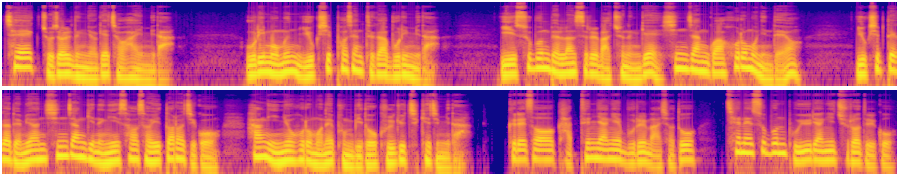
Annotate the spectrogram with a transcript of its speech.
체액 조절 능력의 저하입니다. 우리 몸은 60%가 물입니다. 이 수분 밸런스를 맞추는 게 신장과 호르몬인데요. 60대가 되면 신장 기능이 서서히 떨어지고 항이뇨 호르몬의 분비도 불규칙해집니다. 그래서 같은 양의 물을 마셔도 체내 수분 보유량이 줄어들고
